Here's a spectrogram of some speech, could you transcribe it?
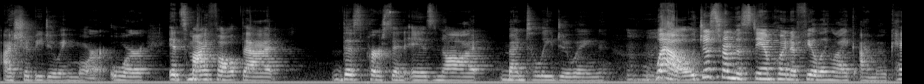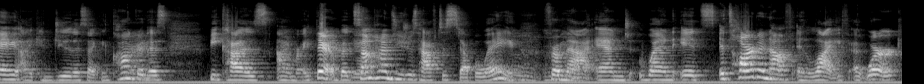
I should be doing more. Or it's my fault that this person is not mentally doing mm-hmm. well, just from the standpoint of feeling like I'm okay, I can do this, I can conquer Right. this. Because I'm right there. But Yeah. sometimes you just have to step away from that. And when it's it's hard enough in life at work,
